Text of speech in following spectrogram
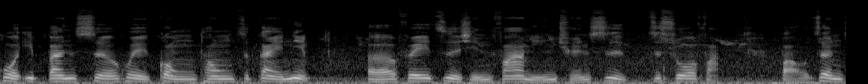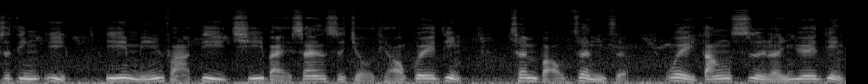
或一般社会共通之概念，而非自行发明诠释之说法。保证之定义，依民法第七百三十九条规定。称保证者为当事人约定，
